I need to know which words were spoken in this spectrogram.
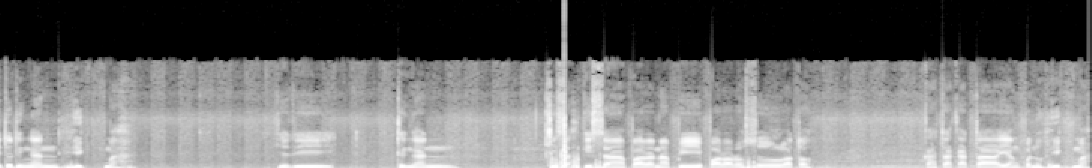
itu dengan hikmah. Jadi dengan kisah-kisah para nabi, para rasul atau kata-kata yang penuh hikmah.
